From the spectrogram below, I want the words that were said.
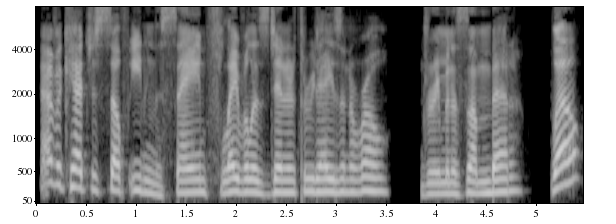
Ever catch yourself eating the same flavorless dinner three days in a row? Dreaming of something better? Well,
